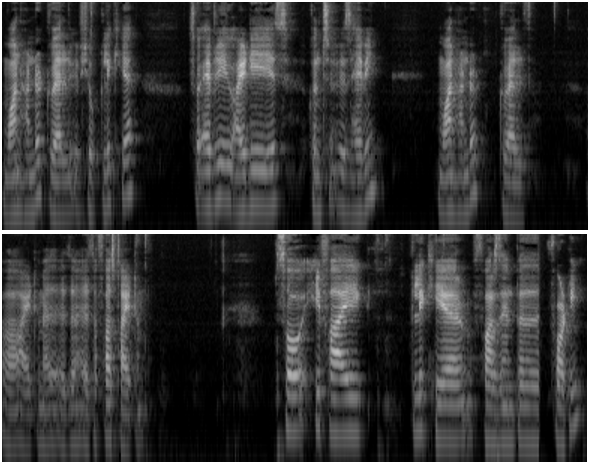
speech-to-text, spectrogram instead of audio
112 if you click here so every id is is having 112 uh, item as, a, as the first item. So if i click here for example 40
